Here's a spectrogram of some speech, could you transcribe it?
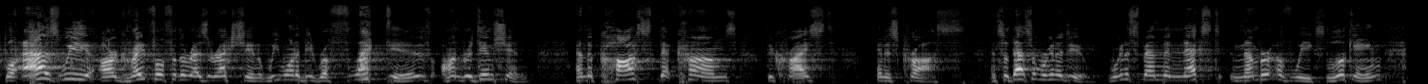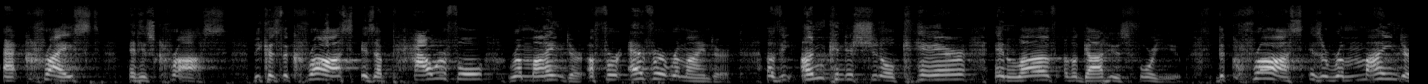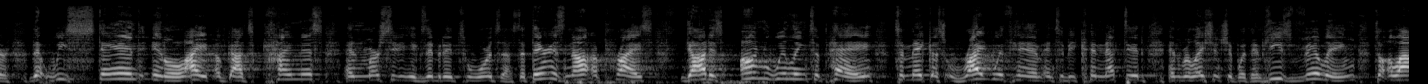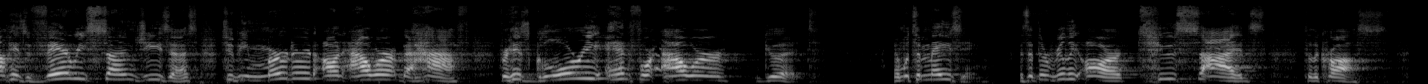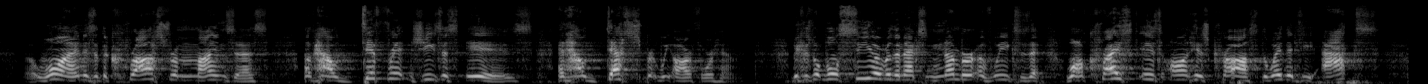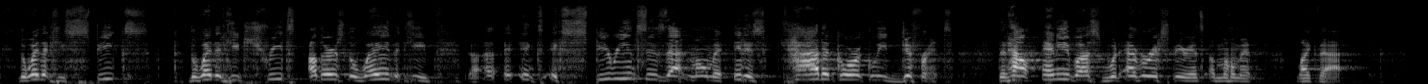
Well, as we are grateful for the resurrection, we want to be reflective on redemption and the cost that comes through Christ and his cross. And so that's what we're going to do. We're going to spend the next number of weeks looking at Christ and his cross because the cross is a powerful reminder, a forever reminder of the unconditional care and love of a God who's for you. The cross is a reminder that we stand in light of God's kindness and mercy exhibited towards us. That there is not a price God is unwilling to pay to make us right with Him and to be connected in relationship with Him. He's willing to allow His very Son, Jesus, to be murdered on our behalf for His glory and for our good. And what's amazing is that there really are two sides to the cross. One is that the cross reminds us of how different Jesus is and how desperate we are for him. Because what we'll see over the next number of weeks is that while Christ is on his cross, the way that he acts, the way that he speaks, the way that he treats others, the way that he uh, ex- experiences that moment, it is categorically different than how any of us would ever experience a moment like that.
